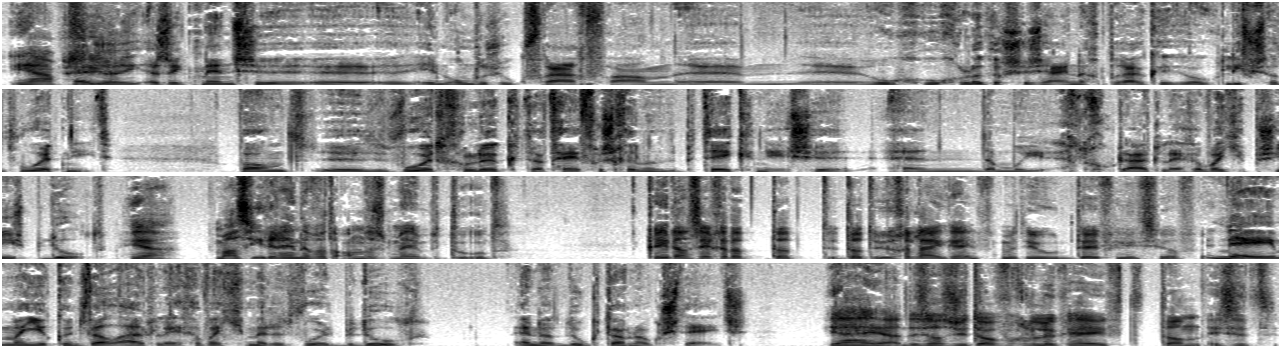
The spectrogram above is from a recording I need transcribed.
Ja, precies. He, als ik mensen uh, in onderzoek vraag van uh, uh, hoe, hoe, gelukkig ze zijn... dan gebruik ik ook liefst dat woord niet. Want het woord geluk dat heeft verschillende betekenissen... en dan moet je echt goed uitleggen wat je precies bedoelt. Ja, maar als iedereen er wat anders mee bedoelt... Kun je dan zeggen dat, dat, dat u gelijk heeft met uw definitie? Of? Nee, maar je kunt wel uitleggen wat je met het woord bedoelt. En dat doe ik dan ook steeds. Ja, ja, dus als u het over geluk heeft, dan is het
